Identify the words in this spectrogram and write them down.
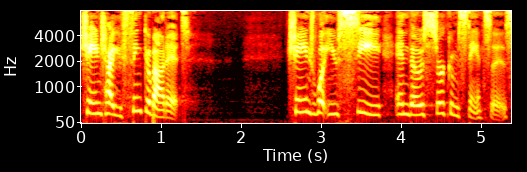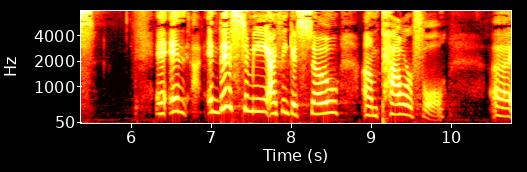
Change how you think about it. Change what you see in those circumstances. And, and, and this to me, I think is so um, powerful. Uh,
